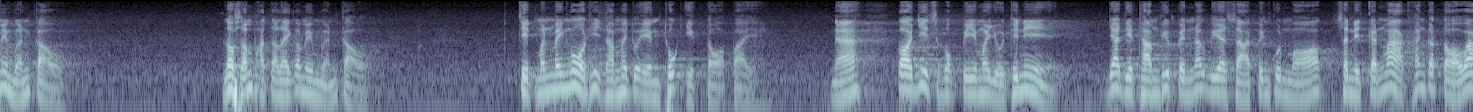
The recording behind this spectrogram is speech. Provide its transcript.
ไม่เหมือนเก่า เราสัมผัสอะไรก็ไม่เหมือนเก่า จิตมันไม่โง่ที่ทำให้ตัวเองทุกข์อีกต่อไปนะก็ 26 ปีมาอยู่ที่นี่ ญาติธรรมที่เป็นนักวิทยาศาสตร์เป็นคุณหมอสนิทกันมาก ท่านก็ต่อว่า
